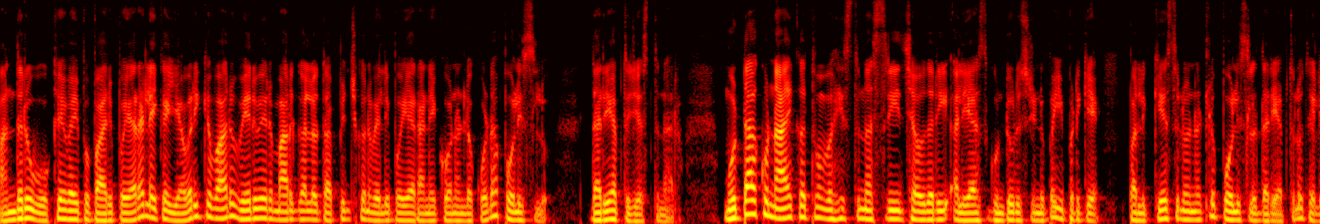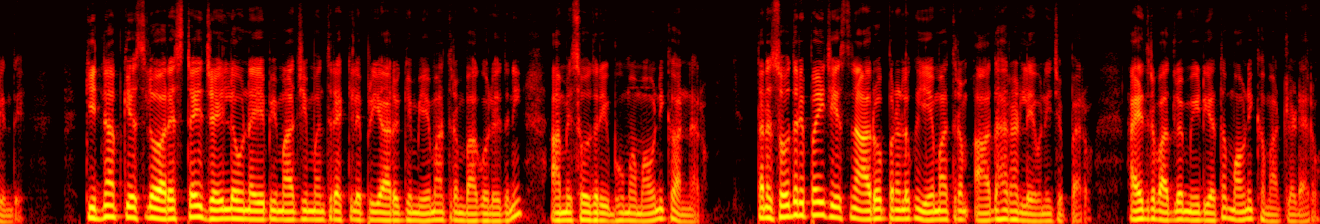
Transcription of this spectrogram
అందరూ ఒకే వైపు పారిపోయారా లేక ఎవరికి వారు వేరువేరు మార్గాల్లో తప్పించుకుని వెళ్ళిపోయారనే కోణంలో కూడా పోలీసులు దర్యాప్తు చేస్తున్నారు. ముఠాకు నాయకత్వం వహిస్తున్న శ్రీ చౌదరి అలియాస్ గుంటూరు శ్రీనుపై ఇప్పటికే పలు కేసులున్నట్లు పోలీసుల దర్యాప్తులో తేలింది. కిడ్నాప్ కేసులో అరెస్ట్ అయి జైల్లో ఉన్న ఏపీ మాజీ మంత్రి అఖిలప్రియ ఆరోగ్యం ఏమాత్రం బాగోలేదని ఆమె సోదరి భూమా మౌనిక అన్నారు. తన సోదరిపై చేసిన ఆరోపణలకు ఏమాత్రం ఆధారాలు లేవని చెప్పారు. హైదరాబాద్లో మీడియాతో మౌనిక మాట్లాడారు.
